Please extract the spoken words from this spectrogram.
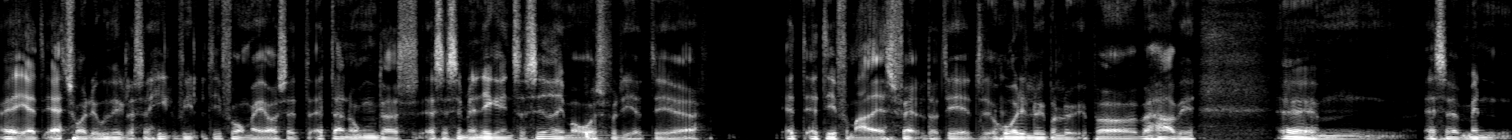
jeg, jeg, jeg tror, det udvikler sig helt vildt i form af også, at, at der er nogen, der altså, simpelthen ikke er interesseret i morges, fordi at det er, at, at det er for meget asfalt, og det er et hurtigt løb og løb, og hvad har vi? Øhm, altså, men,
